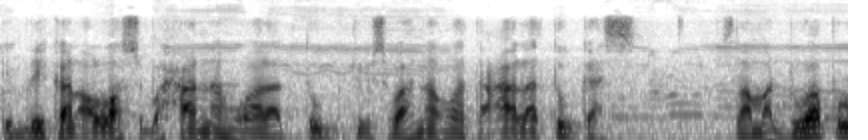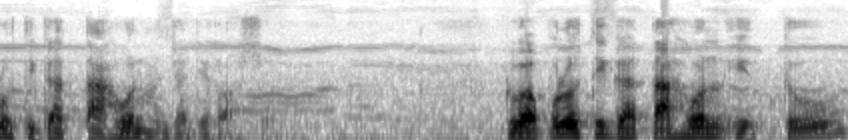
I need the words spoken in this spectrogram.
diberikan Allah Subhanahu wa Taala tugas selama 23 tahun menjadi Rasul. 23 tahun itu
